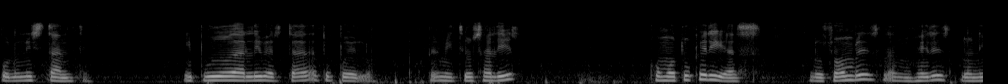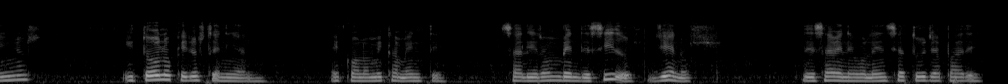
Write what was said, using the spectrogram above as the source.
por un instante y pudo dar libertad a tu pueblo. Permitió salir como tú querías, los hombres, las mujeres, los niños y todo lo que ellos tenían económicamente. Salieron bendecidos, llenos de esa benevolencia tuya, Padre,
